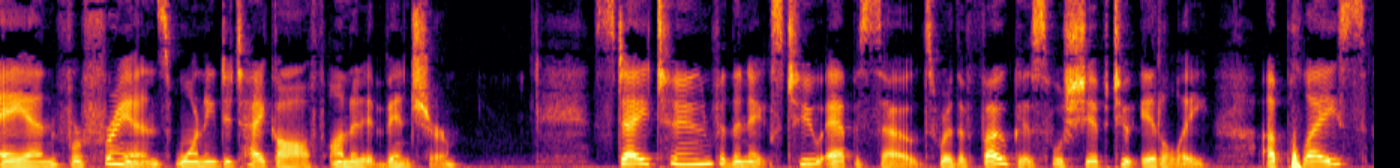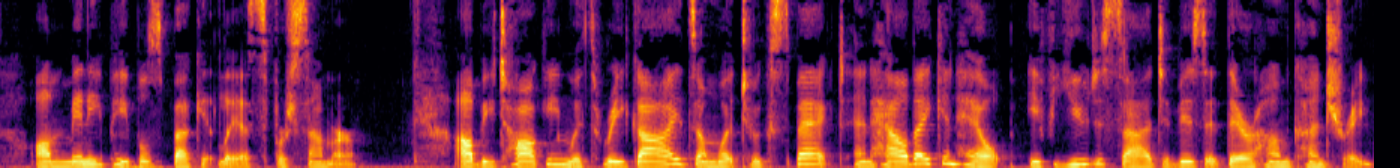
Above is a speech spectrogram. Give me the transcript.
and for friends wanting to take off on an adventure. Stay tuned for the next two episodes where the focus will shift to Italy, a place on many people's bucket lists for summer. I'll be talking with three guides on what to expect and how they can help if you decide to visit their home country.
